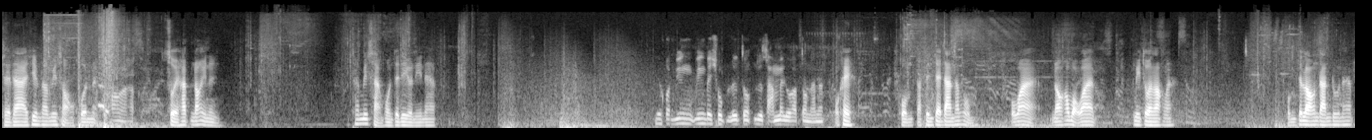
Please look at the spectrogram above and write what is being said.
เจอได้ทีมเรามีสองคนน่ะห้องอะครับสวยครับน็อกอีกหนึ่ง ถ้ามีสามคนจะดีกว่านี้นะครับ มีคนวิ่งวิ่งไปชุบหรือตัวหรือซ้ำไม่รู้ครับตรงนั้นนะโอเค ผมตัดสินใจดันครับผม เพราะว่าน้องเขาบอกว่ามีตัวน็อกนะโซนผมจะลองดันดูนะครับ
